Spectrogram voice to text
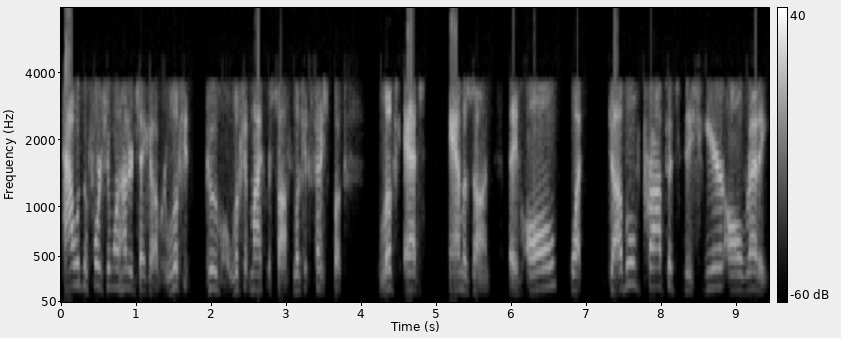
How would the Fortune 100 take over? Look at Google, look at Microsoft, look at Facebook, look at Amazon. They've all, what, doubled profits this year already.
